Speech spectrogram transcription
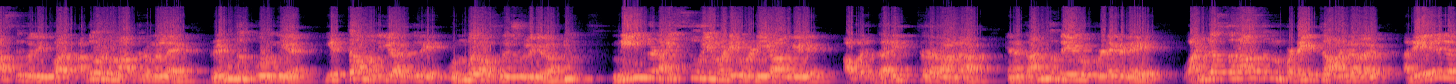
ஆசிர்வதிப்பார். அதோடு மாத்திரமல்ல ரெண்டு பொருந்திய எட்டாம் அதிகாரத்திலே ஒன்பதாம் வசனம் சொல்லுகிறார் நீங்கள் ஐஸ்வர்யம் அடையும்படியாக அவர் தரித்திரரானார். எனக்கு அன்பு தேவ பிள்ளைகளே அண்டசராசன் படைத்த ஆண்டவர். அநேக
